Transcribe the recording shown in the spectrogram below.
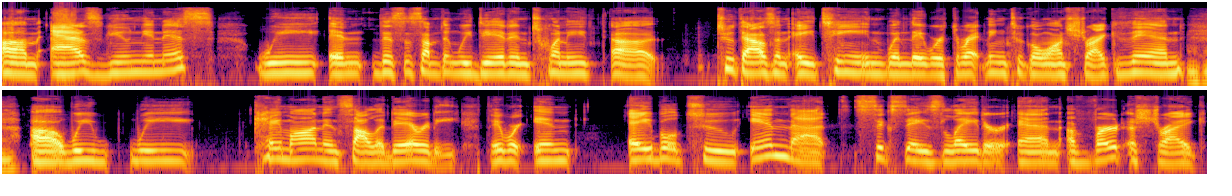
Um, as unionists, we, and this is something we did in 20. Uh, 2018 when they were threatening to go on strike then mm-hmm. uh, we we came on in solidarity. They were in able to end that six days later and avert a strike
